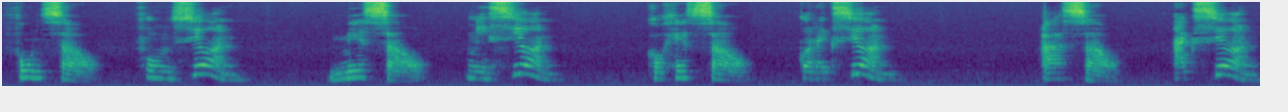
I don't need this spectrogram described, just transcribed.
função, función, missão, misión, correção, corrección, ação, acción,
